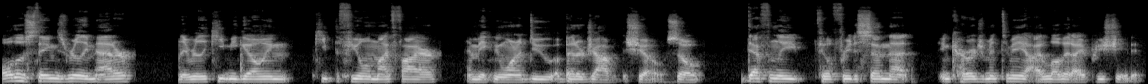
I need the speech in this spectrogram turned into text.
All those things really matter. They really keep me going, keep the fuel in my fire, and make me want to do a better job at the show. So definitely feel free to send that encouragement to me. I love it. I appreciate it.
